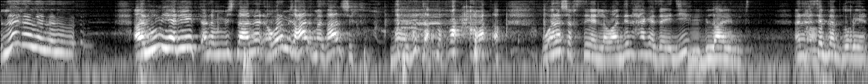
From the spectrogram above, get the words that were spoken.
لا لا لا لا لا المهم يا ريت أنا مش زعلان اولا مش عارف ما ازعلش موجود على فرحه وأنا شخصيا لو عندنا حاجة زي دي بلايند أنا هسيب لك دورين.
